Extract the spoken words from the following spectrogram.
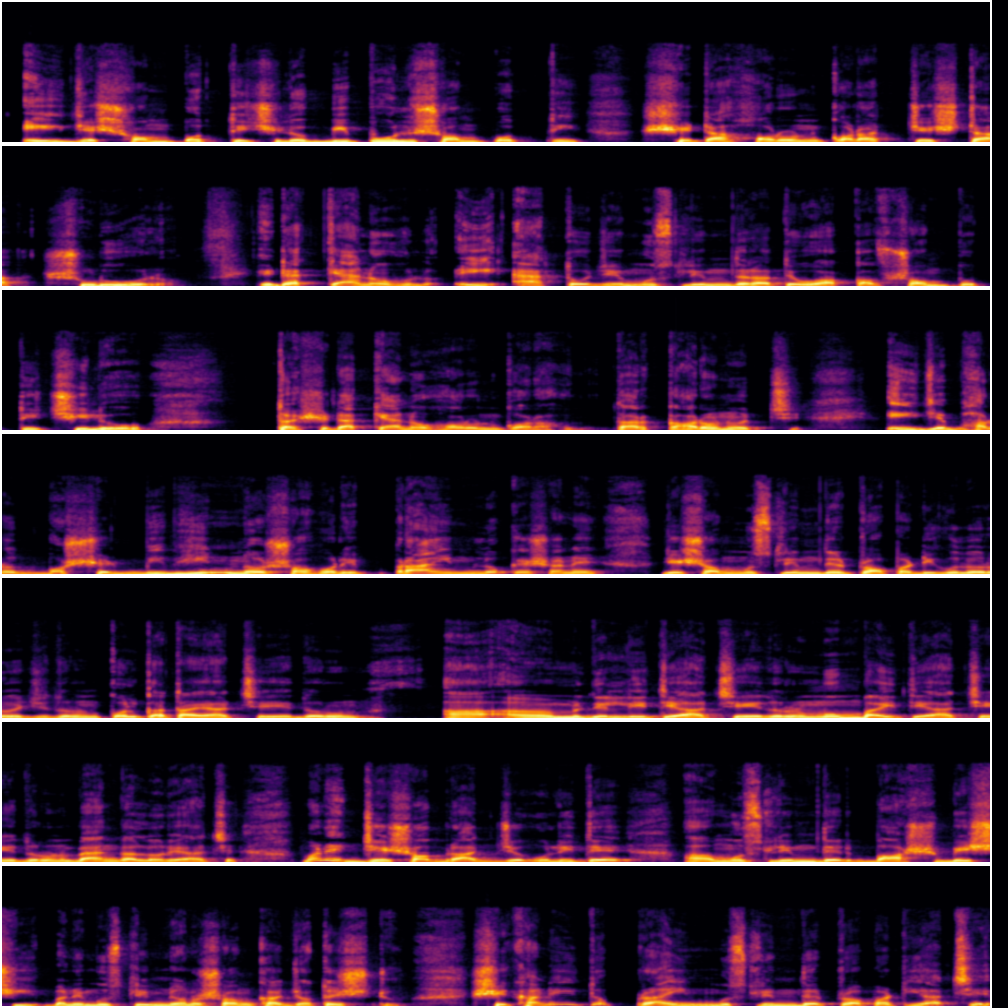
এই যে সম্পত্তি ছিল, বিপুল সম্পত্তি, সেটা হরণ করার চেষ্টা শুরু হলো। এটা কেন হলো? এই এত যে মুসলিমদের হাতে ওয়াকফ সম্পত্তি ছিল তা সেটা কেন হরণ করা হলো? তার কারণ হচ্ছে, এই যে ভারতবর্ষের বিভিন্ন শহরে প্রাইম লোকেশনে যেসব মুসলিমদের প্রপার্টিগুলো রয়েছে, ধরুন কলকাতায় আছে, ধরুন দিল্লিতে আছে, ধরুন মুম্বাইতে আছে, ধরুন ব্যাঙ্গালোরে আছে মানে যেসব রাজ্যগুলিতে মুসলিমদের বাস বেশি মানে মুসলিম জনসংখ্যা যথেষ্ট, সেখানেই তো প্রাইম মুসলিমদের প্রপার্টি আছে।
